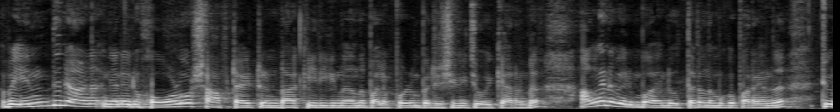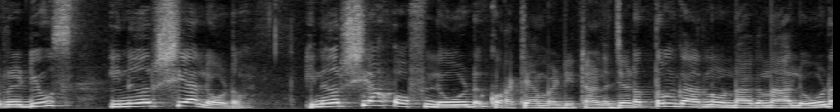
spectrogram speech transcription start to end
അപ്പോൾ എന്തിനാണ് ഇങ്ങനെ ഒരു ഹോളോ ഷാഫ്റ്റായിട്ട് ഉണ്ടാക്കിയിരിക്കുന്നതെന്ന് പലപ്പോഴും പരീക്ഷയ്ക്ക് ചോദിക്കാറുണ്ട്. അങ്ങനെ വരുമ്പോൾ അതിന്റെ ഉത്തരം നമുക്ക് പറയുന്നത് ടു റെഡ്യൂസ് ഇനേർഷ്യ ലോഡും ഇനേർഷ്യ ഓഫ് ലോഡ് കുറയ്ക്കാൻ വേണ്ടിയിട്ടാണ്. ജഡത്വം കാരണം ഉണ്ടാകുന്ന ആ ലോഡ്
